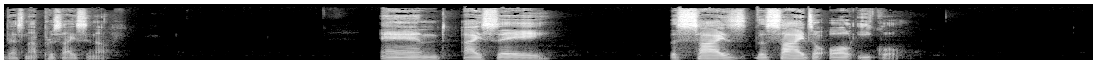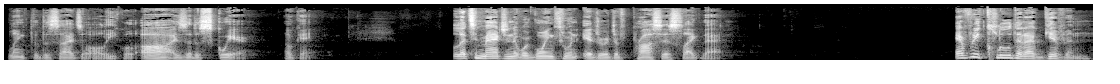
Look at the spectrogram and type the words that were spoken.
That's not precise enough. And I say, the size, the sides are all equal. Length of the sides are all equal. Ah, is it a square? Okay let's imagine that we're going through an iterative process like that. Every clue that I've given,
